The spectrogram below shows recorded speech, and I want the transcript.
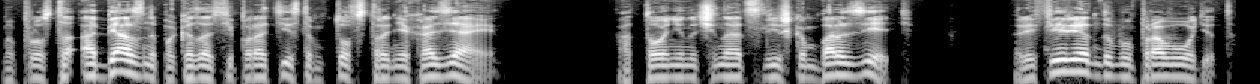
Мы просто обязаны показать сепаратистам, кто в стране хозяин. А то они начинают слишком борзеть. Референдумы проводят,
